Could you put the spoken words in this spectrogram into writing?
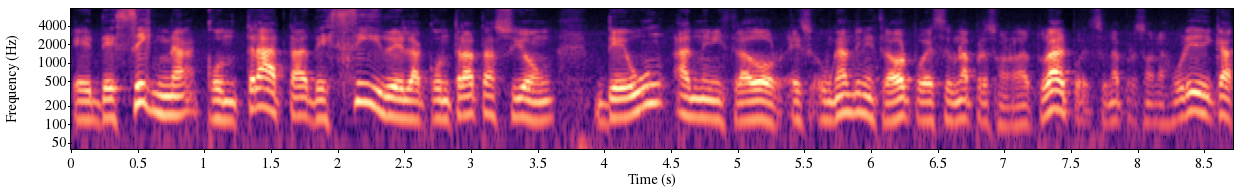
eh, designa, contrata, decide la contratación de un administrador. Es, un administrador puede ser una persona natural, puede ser una persona jurídica.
